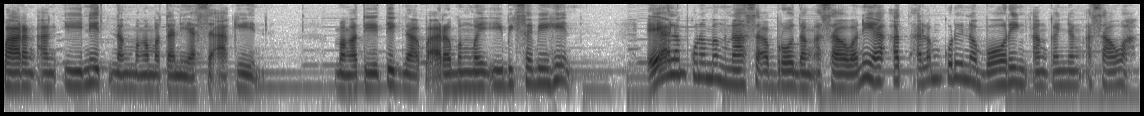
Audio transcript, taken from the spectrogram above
parang ang init ng mga mata niya sa akin. Mga titig na para bang may ibig sabihin. Eh alam ko namang nasa abroad ang asawa niya at alam ko rin na boring ang kanyang asawa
